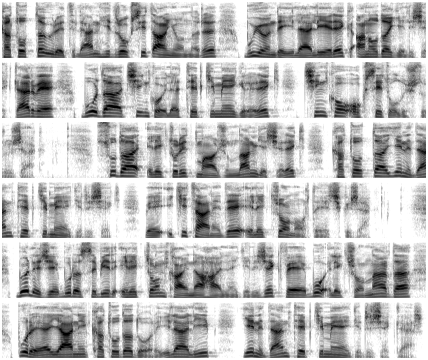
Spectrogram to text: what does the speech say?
Katotta üretilen hidroksit anyonları bu yönde ilerleyerek anoda gelecekler ve burada çinko ile tepkimeye girerek çinko oksit oluşturacak. Su da elektrolit macundan geçerek katotta yeniden tepkimeye girecek ve iki tane de elektron ortaya çıkacak. Böylece burası bir elektron kaynağı haline gelecek ve bu elektronlar da buraya yani katoda doğru ilerleyip yeniden tepkimeye girecekler.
